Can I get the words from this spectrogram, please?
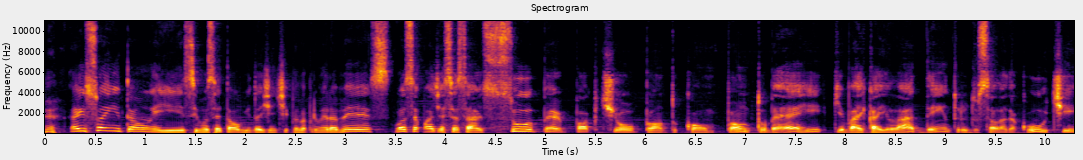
é isso aí então, e se você tá ouvindo a gente pela primeira vez, você pode acessar superpocketshow.com.br, que vai cair lá dentro do Salada Cult.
